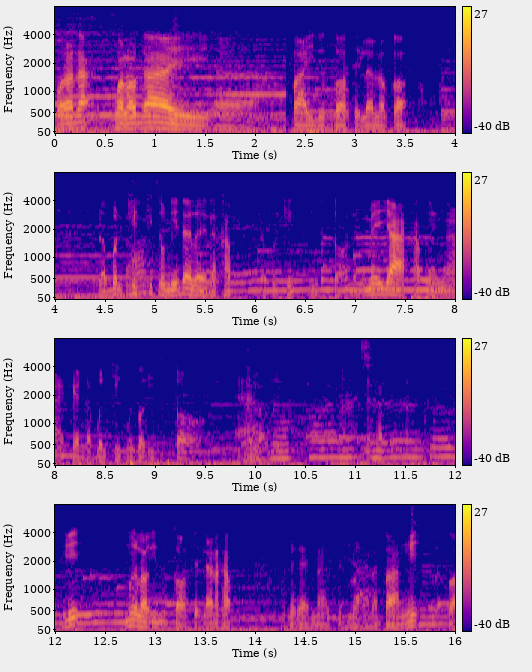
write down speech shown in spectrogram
พอเราได้พอเราได้อ่าไฟล์อินสตอลเสร็จแล้วเราก็ดับเบิลคลิกที่ตรงนี้ได้เลยนะครับดับเบิลคลิกอินสตอลไม่ยากครับง่ายๆแค่ดับเบิลคลิกมันก็อินสตอลให้เราเลยครับอ่านะครับทีนี้เมื่อเราอินสตอลเสร็จแล้วนะครับก็จะได้หน้าหลายหน้าต่างนี้ แล้วก็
